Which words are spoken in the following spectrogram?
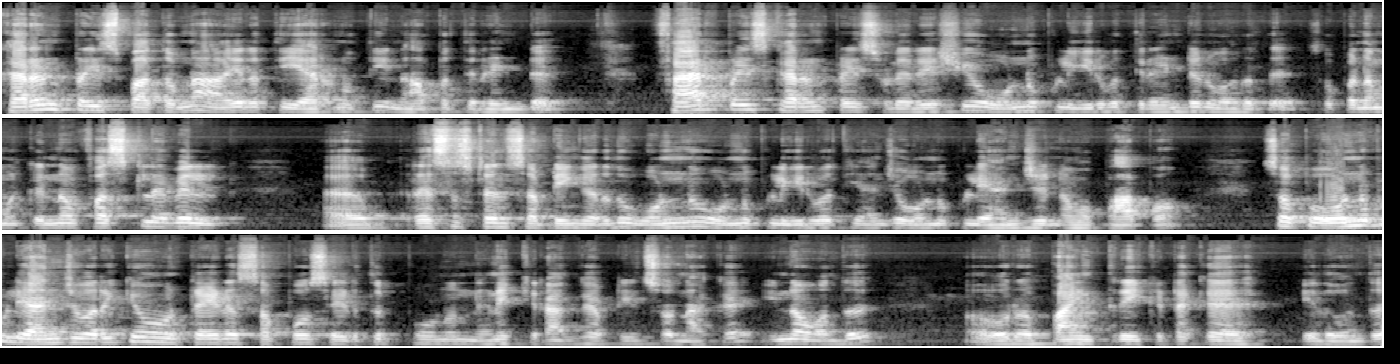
கரண்ட் ப்ரைஸ் பார்த்தோம்னா ஆயிரத்தி இரநூத்தி நாற்பத்தி ரெண்டு ஃபேர் ப்ரைஸ் கரண்ட் ப்ரைஸோட ரேஷியோ ஒன்று புள்ளி இருபத்தி ரெண்டுன்னு வருது. ஸோ இப்போ நமக்கு இன்னும் ஃபர்ஸ்ட் லெவல் ரெசிஸ்டன்ஸ் அப்படிங்கிறது ஒன்று ஒன்று புள்ளி இருபத்தி அஞ்சு ஒன்று புள்ளி அஞ்சுன்னு நம்ம பார்ப்போம். ஸோ இப்போ ஒன்று புள்ளி அஞ்சு வரைக்கும் ட்ரேடர்ஸ் சப்போஸ் எடுத்துகிட்டு போகணும்னு நினைக்கிறாங்க அப்படின்னு சொன்னாக்க இன்னும் வந்து ஒரு பாயிண்ட் த்ரீ கிட்டக்க இது வந்து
